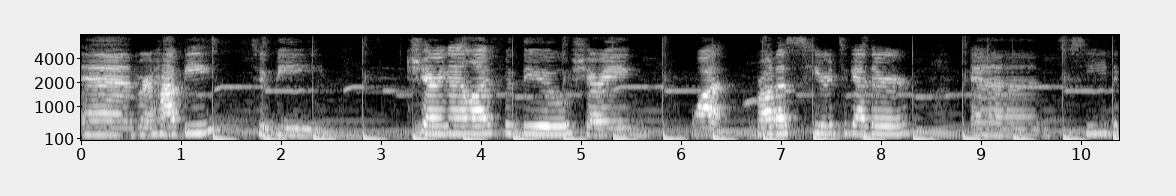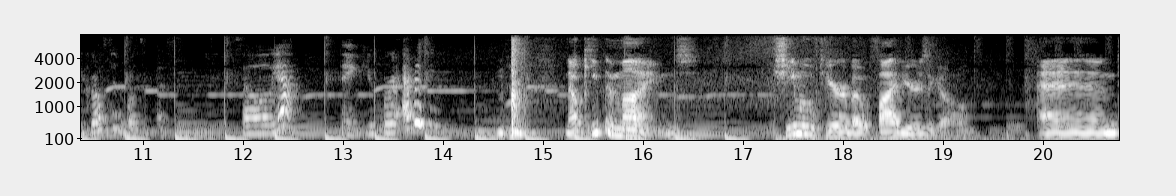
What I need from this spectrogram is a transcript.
and we're happy to be sharing our life with you, sharing what brought us here together and to see the growth in both of us. So, yeah, thank you for everything. Mhm. Now, keep in mind, she moved here about five years ago, and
